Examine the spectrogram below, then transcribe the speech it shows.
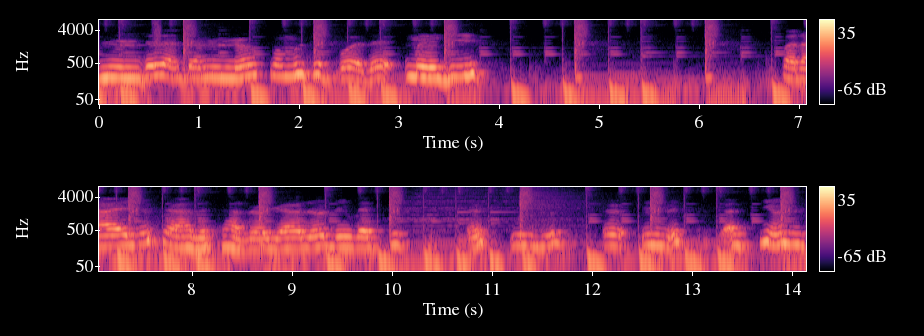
determinó cómo se puede medir. Para ello se ha desarrollado diversos estudios e investigaciones.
